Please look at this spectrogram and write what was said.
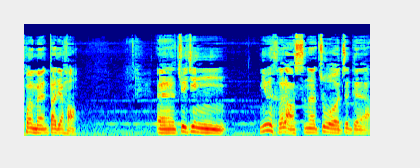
朋友们，大家好。呃，最近因为何老师呢做这个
